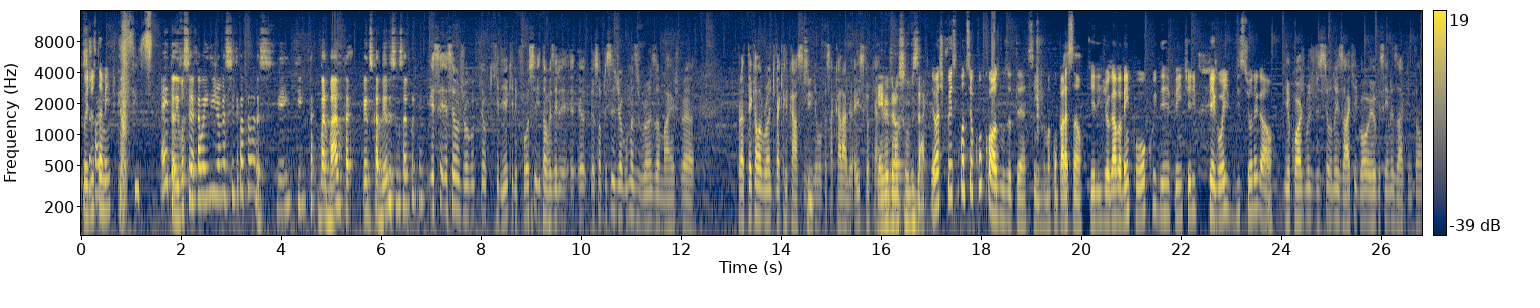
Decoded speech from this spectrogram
Foi justamente o que eu fiz. É, então, e você acaba indo e joga 64 horas. E aí, que tá barbado, tá caindo os cabelos e você não sabe por quê. Esse, esse é o jogo que eu queria que ele fosse, e talvez ele. Eu, eu só preciso de algumas runs a mais pra pra ter aquela run que vai clicar assim, Sim. e eu vou pensar, caralho, é isso que eu E quero. aí vai virar o Isaac. Eu acho que foi isso que aconteceu com o Cosmos até, assim, numa comparação. Que ele jogava bem pouco e de repente ele pegou e viciou legal. E o Cosmos viciou no Isaac igual eu viciei no Isaac, então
